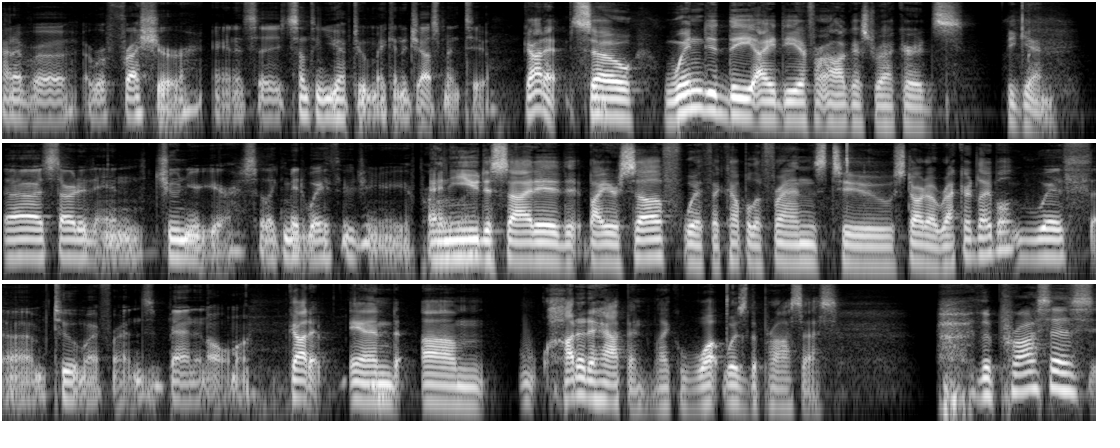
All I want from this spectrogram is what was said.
kind of a, a refresher, and it's, a, it's something you have to make an adjustment to. Got it. So when did the idea for August Records begin? Uh, it started in junior year, so like midway through junior year. Probably. And you decided by yourself with a couple of friends to start a record label? with um, two of my friends, Ben and Alma. Got it. And um, how did it happen? Like, what was the process? The process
